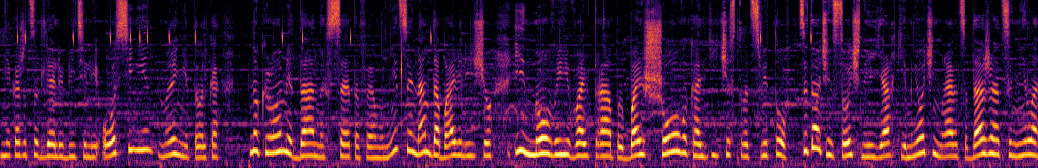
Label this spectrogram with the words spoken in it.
мне кажется, для любителей осени, но и не только. Но кроме данных сетов и амуниции, нам добавили еще и новые вальтрапы большого количества цветов. Цвета очень сочные, яркие, мне очень нравятся. Даже оценила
